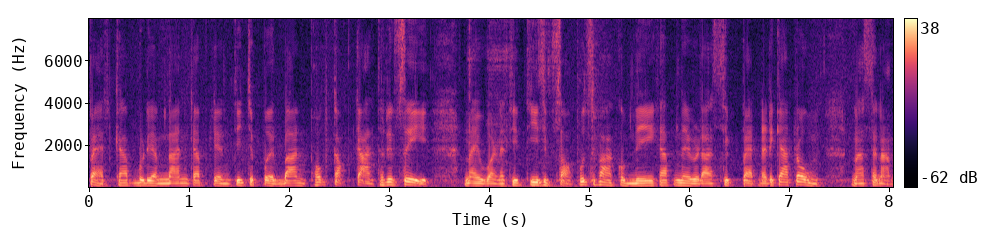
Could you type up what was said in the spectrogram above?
28 ครับบุรีรัมย์นั้นครับเกมที่จะเปิดบ้านพบกับการทริฟซีในวันอาทิตย์ที่ 12 พฤษภาคมนี้ครับในเวลา 18 นาฬิกาตรงณสนาม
